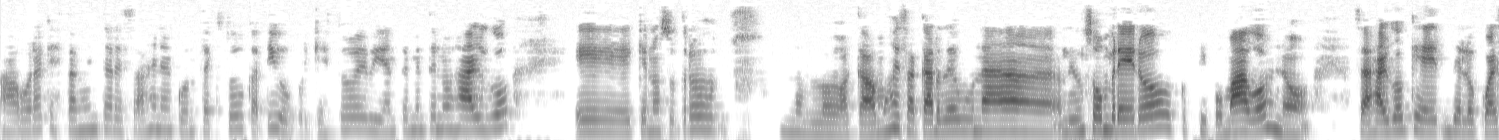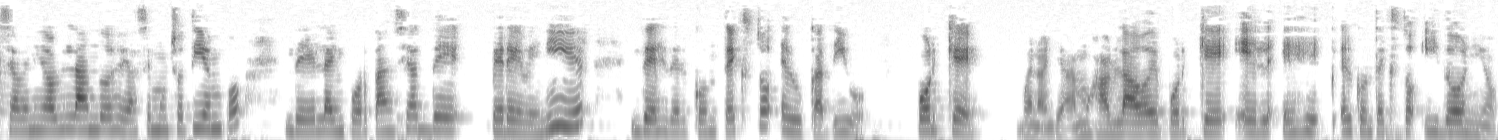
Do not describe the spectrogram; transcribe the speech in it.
ahora que están interesadas en el contexto educativo, porque esto evidentemente no es algo eh, que nosotros nos lo acabamos de sacar de una de un sombrero tipo magos, no, o sea, es algo que de lo cual se ha venido hablando desde hace mucho tiempo de la importancia de prevenir desde el contexto educativo. ¿Por qué? Bueno, ya hemos hablado de por qué es el contexto idóneo.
